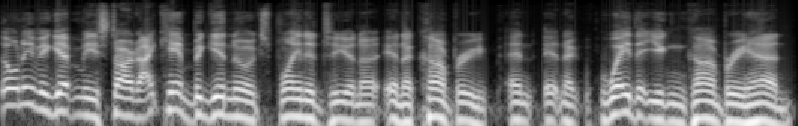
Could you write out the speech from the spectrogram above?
Don't even get me started. I can't begin to explain it to you in a in a compre in, in a way that you can comprehend.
